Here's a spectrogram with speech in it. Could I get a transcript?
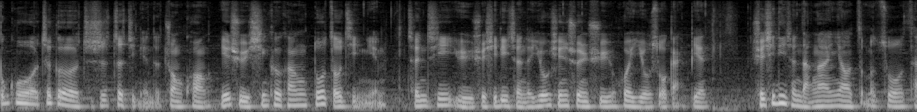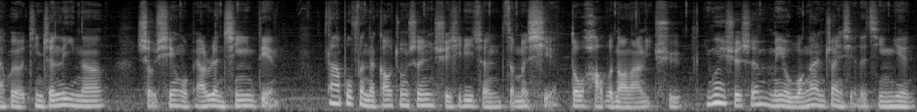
不过这个只是这几年的状况，也许新课纲多走几年，成绩与学习历程的优先顺序会有所改变。学习历程档案要怎么做才会有竞争力呢？首先我们要认清一点。大部分的高中生学习历程怎么写都好不到哪里去，因为学生没有文案撰写的经验，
